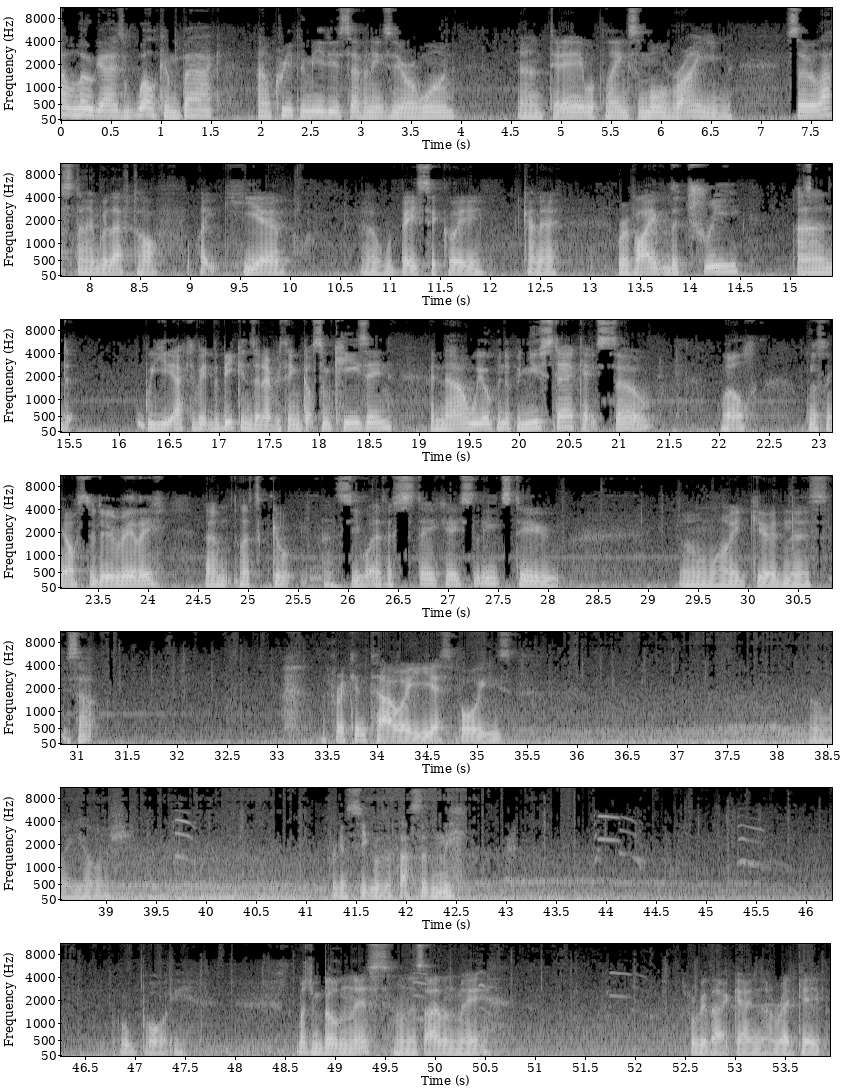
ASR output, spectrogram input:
Hello guys, welcome back. I'm Creeper Media 7801 and today we're playing some more Rime. So last time we left off like here, uh, we basically kind of revived the tree and we activated the beacons and everything, got some keys in and now we opened up a new staircase. So, well, nothing else to do really. Um, let's go and see where the staircase leads to. Oh my goodness. Is that the freaking tower? Yes, boys. Oh my gosh. Freaking seagulls are faster than me. Oh boy. Imagine building this on this island, mate. It's probably that guy in that red cape.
